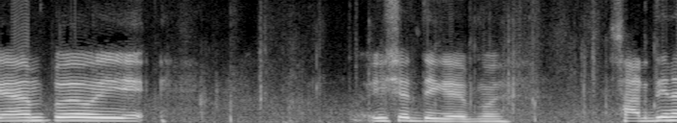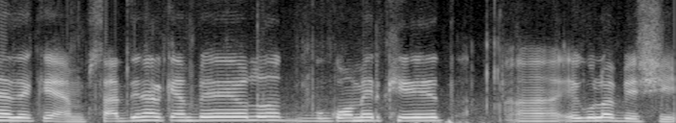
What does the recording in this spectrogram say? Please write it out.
ক্যাম্প ওই ইসের দিকে সারদিনা যে ক্যাম্প, সারদিনার ক্যাম্পে হলো গমের ক্ষেত এগুলো বেশি।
